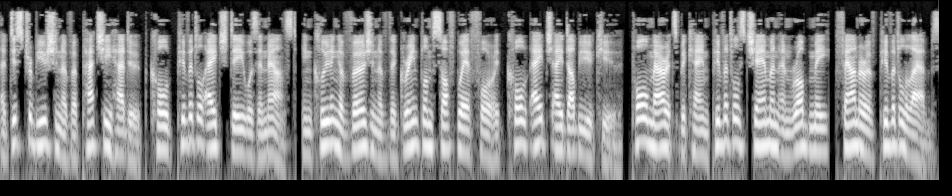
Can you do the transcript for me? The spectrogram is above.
a distribution of Apache Hadoop called Pivotal HD was announced, including a version of the Greenplum software for it called HAWQ. Paul Maritz became Pivotal's chairman and Rob Mee, founder of Pivotal Labs,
